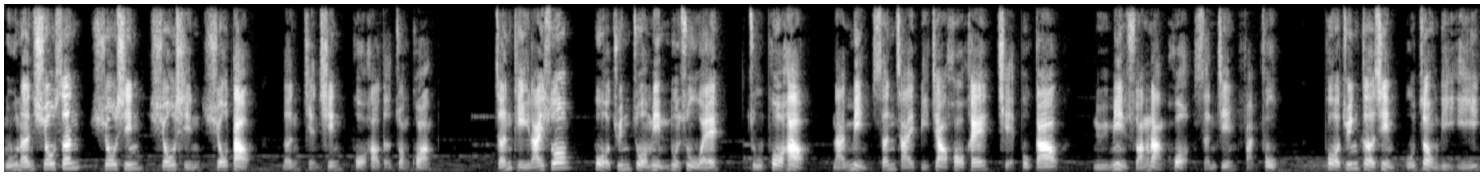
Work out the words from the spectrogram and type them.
如能修身、修心、修行、修道，能减轻破耗的状况。整体来说，破军作命论述为主破耗，男命身材比较厚黑且不高，女命爽朗或神经反复。破军个性不重礼仪，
